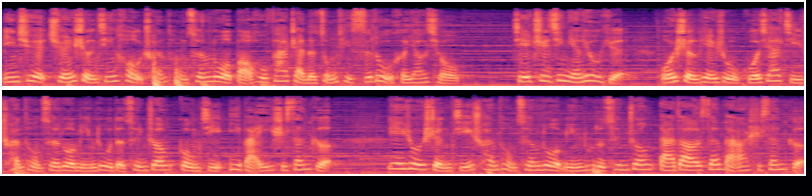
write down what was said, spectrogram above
明确全省今后传统村落保护发展的总体思路和要求。截至今年六月，我省列入国家级传统村落名录的村庄共计一百一十三个，列入省级传统村落名录的村庄达到三百二十三个。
